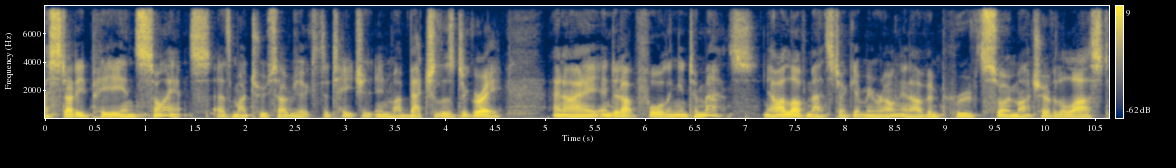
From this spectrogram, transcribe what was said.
I studied PE and science as my two subjects to teach in my bachelor's degree and I ended up falling into maths. Now, I love maths, don't get me wrong, and I've improved so much over the last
